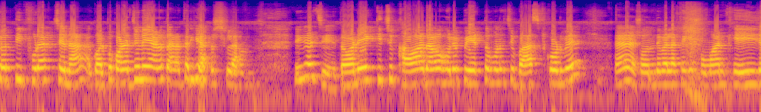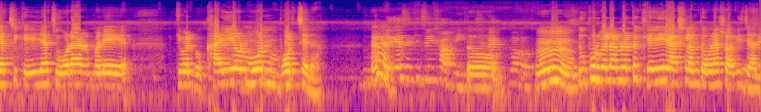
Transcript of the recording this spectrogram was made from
সত্যি ফুরাচ্ছে না গল্প করার জন্যই আরও তাড়াতাড়ি আসলাম। ঠিক আছে? তো অনেক কিছু খাওয়া দাওয়া হলে পেট তো মনে হচ্ছে বাস্ট করবে। হ্যাঁ সন্ধ্যেবেলা থেকে সমান খেয়েই যাচ্ছি খেয়েই যাচ্ছি ওর আর মানে কি বলব খাইয়ে ওর মন ভরছে না। হ্যাঁ তো হুম দুপুরবেলা আমরা তো খেয়েই আসলাম তোমরা সবই জানো।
